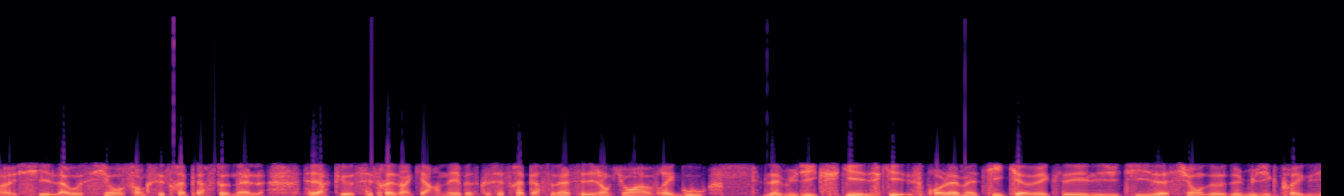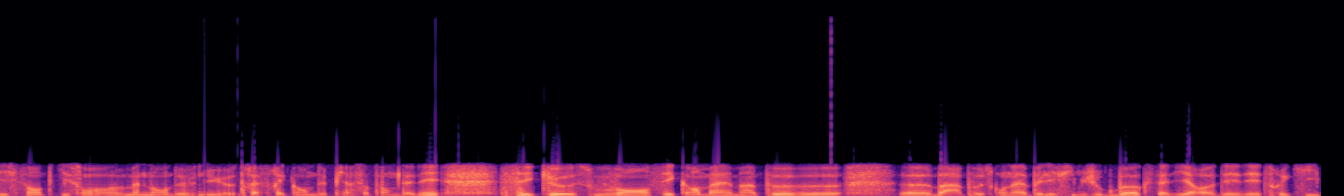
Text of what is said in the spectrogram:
réussi. Et là aussi, on sent que c'est très personnel. C'est-à-dire que c'est très incarné parce que c'est très personnel. C'est des gens qui ont un vrai goût de la musique. Ce qui est, ce problématique avec les, utilisations de, musique préexistantes qui sont maintenant devenues euh, très fréquentes depuis un certain nombre d'années, c'est que souvent c'est quand même un peu, bah, un peu ce qu'on appelle les films jukebox, c'est-à-dire des, des trucs qui,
